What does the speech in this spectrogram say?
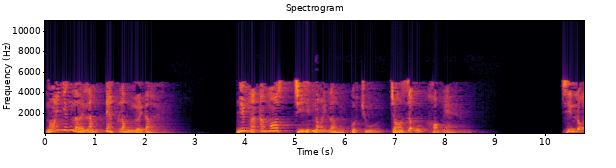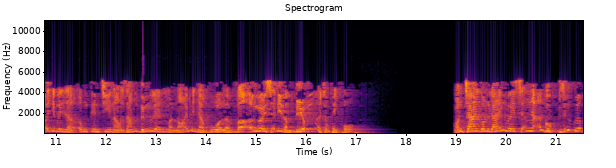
Nói những lời làm đẹp lòng người đời. Nhưng mà Amos chỉ nói lời của Chúa cho dẫu khó nghe. Xin lỗi chứ bây giờ ông tiên tri nào dám đứng lên mà nói với nhà vua là vợ ngươi sẽ đi làm điếm ở trong thành phố con trai con gái ngươi sẽ ngã gục dưới gươm.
